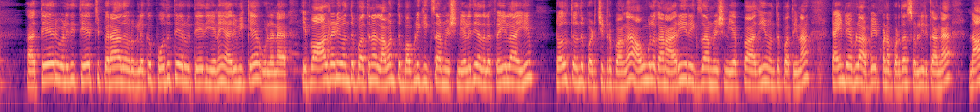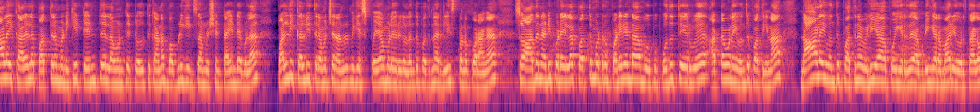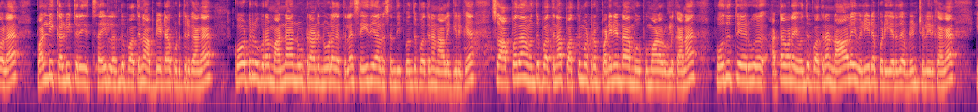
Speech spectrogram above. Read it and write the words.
தேர்வு எழுதி தேர்ச்சி பெறாதவர்களுக்கு பொதுத் தேர்வு தேதியினை அறிவிக்க உள்ளனர். இப்போ ஆல்ரெடி வந்து பார்த்தீங்கன்னா லெவன்த்து பப்ளிக் எக்ஸாமினேஷன் எழுதி அதில் ஃபெயில் ஆகி டுவெல்த் வந்து படிச்சுட்டு இருப்பாங்க. அவங்களுக்கான அரியர் எக்ஸாமினேஷன் எப்போ அதையும் வந்து பார்த்திங்கன்னா டைம் டேபிளில் அப்டேட் பண்ண போகிறதா சொல்லியிருக்காங்க. நாளை காலையில் பத்தரை மணிக்கு டென்த்து லெவன்த்து டுவெல்த்துக்கான பப்ளிக் எக்ஸாமினேஷன் டைம் டேபிளை பள்ளி கல்வித்துறை அமைச்சர் அன்புமிகு எஸ் பொய்யாமொழி அவர்கள் வந்து பார்த்தீங்கன்னா ரிலீஸ் பண்ண போகிறாங்க ஸோ அதன் அடிப்படையில் பத்து மற்றும் பன்னிரெண்டாம் வகுப்பு பொதுத் தேர்வு அட்டவணை வந்து பார்த்தீங்கன்னா நாளை வந்து பார்த்தீங்கன்னா வெளியாக போகிறது அப்படிங்கிற மாதிரி ஒரு தகவலை பள்ளி கல்வித்துறை சைடில் இருந்து பார்த்தீங்கன்னா அப்டேட்டாக கொடுத்துருக்காங்க. கோட்டூர்புரம் அண்ணா நூற்றாண்டு நூலகத்தில் செய்தியாளர் சந்திப்பு வந்து பார்த்தீங்கன்னா நாளைக்கு இருக்குது ஸோ அப்போ தான் வந்து பார்த்தீங்கன்னா பத்து மற்றும் பன்னிரெண்டாம் வகுப்பு மாணவர்களுக்கான பொதுத் தேர்வு அட்டவணை வந்து பார்த்தீங்கன்னா நாளை வெளியிடப்படுகிறது அப்படின்னு சொல்லியிருக்காங்க.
